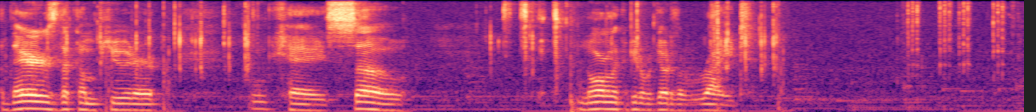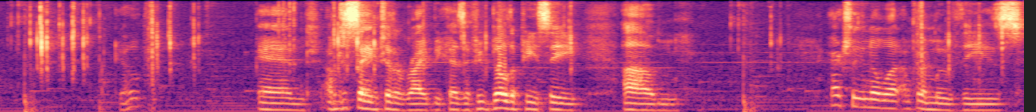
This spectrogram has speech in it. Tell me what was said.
There's the computer. Okay, so normally the computer would go to the right. Go. And I'm just saying to the right because if you build a PC, um, actually, you know what? I'm going to move these.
